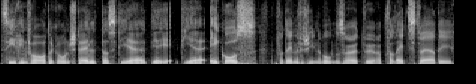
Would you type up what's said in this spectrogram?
sich in den Vordergrund stellt, dass die, die, die Egos von diesen verschiedenen Bundesräten würden verletzt werden. Ich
